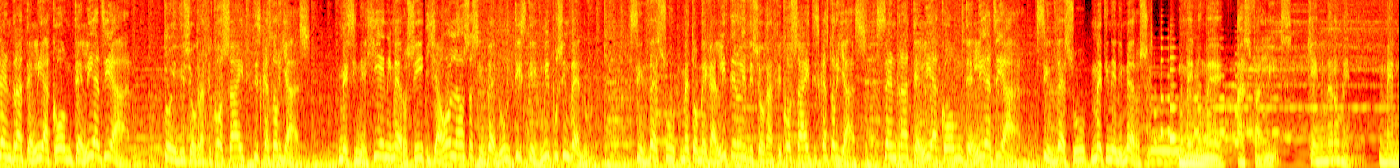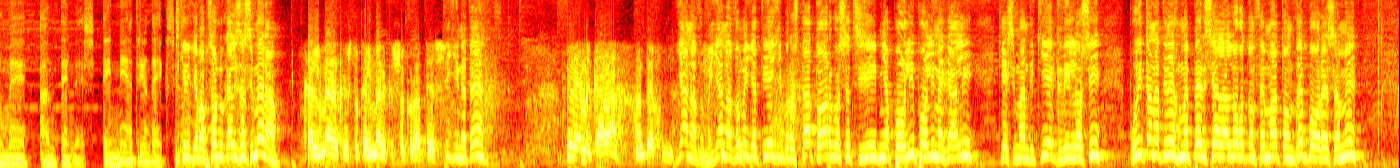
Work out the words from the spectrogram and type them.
Centra.com.gr Το ειδησιογραφικό site της Καστοριάς. Με συνεχή ενημέρωση για όλα όσα συμβαίνουν τη στιγμή που συμβαίνουν. Συνδέσου με το μεγαλύτερο ειδησιογραφικό site της Καστοριάς. Centra.com.gr Συνδέσου με την ενημέρωση. Μένουμε ασφαλείς και ενημερωμένοι. Μένουμε αντένες 936. Κύριε Κεπαψόλου, καλή σας ημέρα. Καλημέρα Χριστό, καλημέρα και στους ακροατές. Τι γίνεται; Λέμε καλά, αντέχουμε. Για να δούμε, για να δούμε γιατί έχει μπροστά το Άργος έτσι μια πολύ πολύ μεγάλη και σημαντική εκδήλωση που ήταν να την έχουμε πέρσι αλλά λόγω των θεμάτων δεν μπορέσαμε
